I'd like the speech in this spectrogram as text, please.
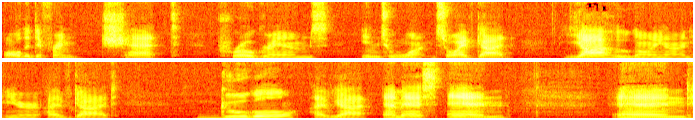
all the different chat programs into one. So I've got Yahoo going on here. I've got Google, I've got MSN, and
